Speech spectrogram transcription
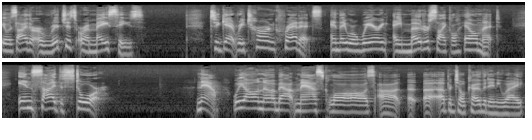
it was either a Rich's or a Macy's to get return credits, and they were wearing a motorcycle helmet inside the store. Now, we all know about mask laws uh, uh, uh up until COVID, anyway,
